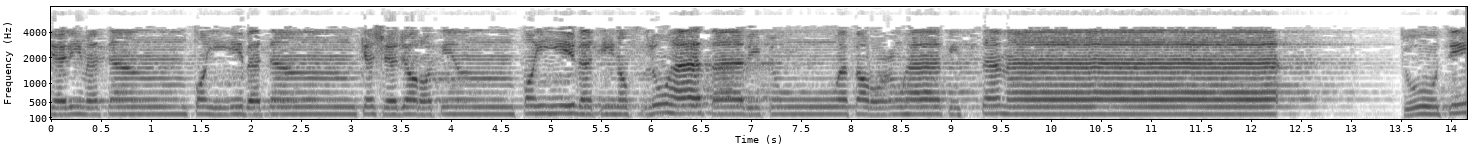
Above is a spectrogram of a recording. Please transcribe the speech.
كلمة طيبة كشجرة طيبة نصلها ثابت وفرعها في السماء توتي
